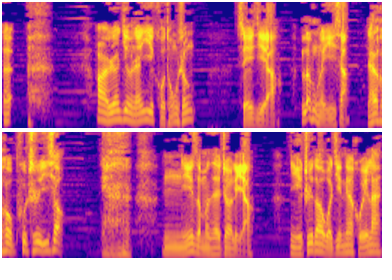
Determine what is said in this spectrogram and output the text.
哎，二人竟然异口同声，随即啊愣了一下，然后扑哧一笑：“ 你怎么在这里啊？你知道我今天回来？”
